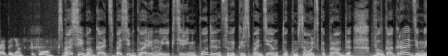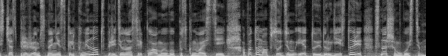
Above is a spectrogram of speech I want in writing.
Хотя о нем с теплом. Спасибо, Спасибо. Кать. Спасибо. Говорим мы Екатерине Подвинцевой, корреспонденту «Комсомольской правды» в Волгограде. Мы сейчас прервемся на несколько минут. Впереди у нас реклама и выпуск новостей. А потом обсудим эту и другие истории с нашим гостем.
